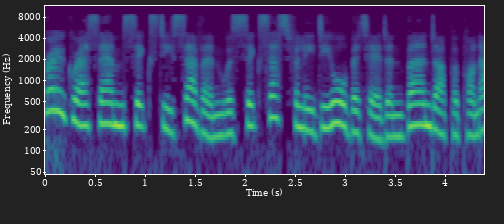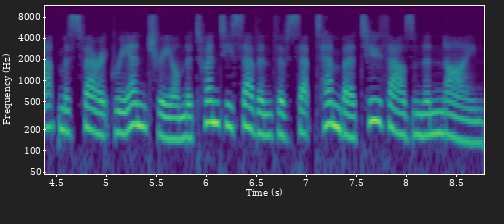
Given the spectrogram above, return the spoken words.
Progress M67 was successfully deorbited and burned up upon atmospheric re-entry on 27 September 2009.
